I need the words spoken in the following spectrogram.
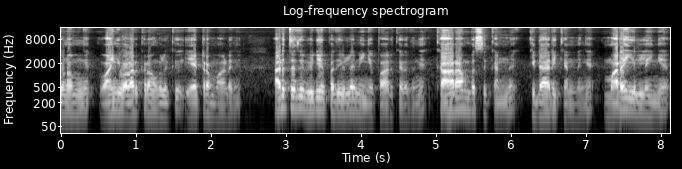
குணம்ங்க. வாங்கி வளர்க்குறவங்களுக்கு ஏற்ற மாடுங்க. அடுத்தது வீடியோ பதிவில் நீங்கள் பார்க்குறதுங்க. காராம்பசு கன்று கிடாரி கண்ணுங்க. மறை இல்லைங்க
